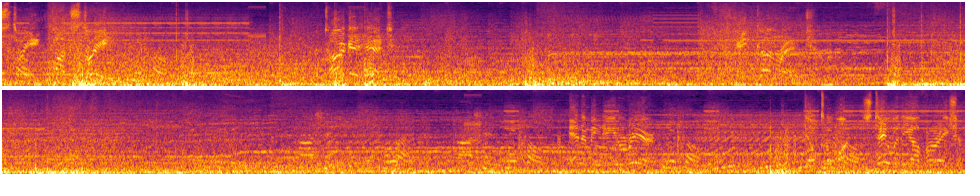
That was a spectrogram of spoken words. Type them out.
Fox 3, Fox 3. Missile. Target hit. Gain gun range. Enemy to your rear. Delta 1, stay with the operation.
